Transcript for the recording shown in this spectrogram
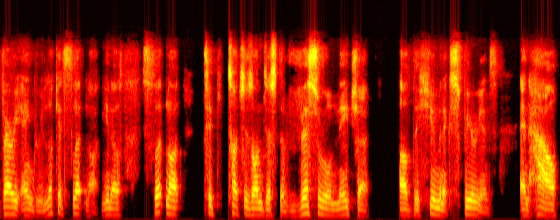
very angry. Look at Slipknot. You know, Slipknot t- touches on just the visceral nature of the human experience and how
